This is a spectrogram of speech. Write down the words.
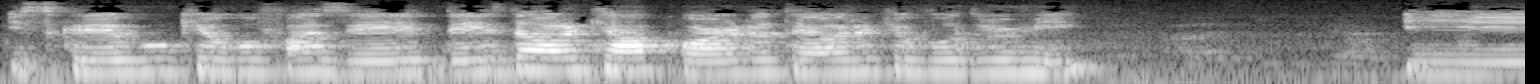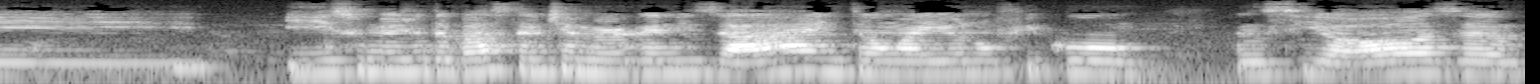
escrevo o que eu vou fazer desde a hora que eu acordo até a hora que eu vou dormir. E, e isso me ajuda bastante a me organizar, então aí eu não fico ansiosa,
